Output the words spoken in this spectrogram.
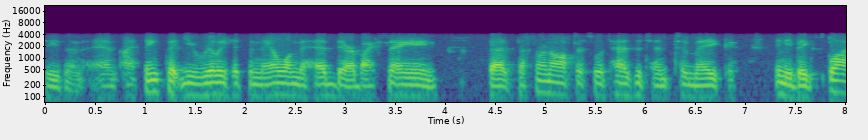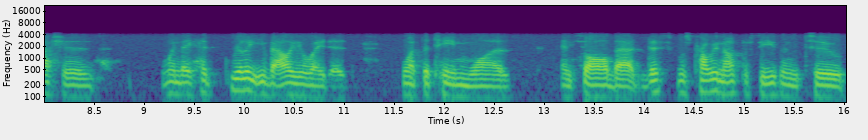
season. And I think that you really hit the nail on the head there by saying that the front office was hesitant to make any big splashes when they had really evaluated what the team was and saw that this was probably not the season to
